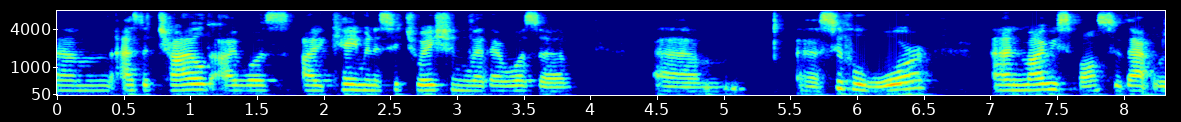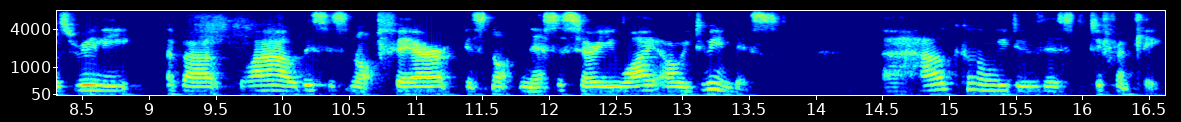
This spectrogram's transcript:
Um, as a child, I was I came in a situation where there was a, um, a civil war, and my response to that was really about, wow, this is not fair, it's not necessary, why are we doing this? Uh, how can we do this differently?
